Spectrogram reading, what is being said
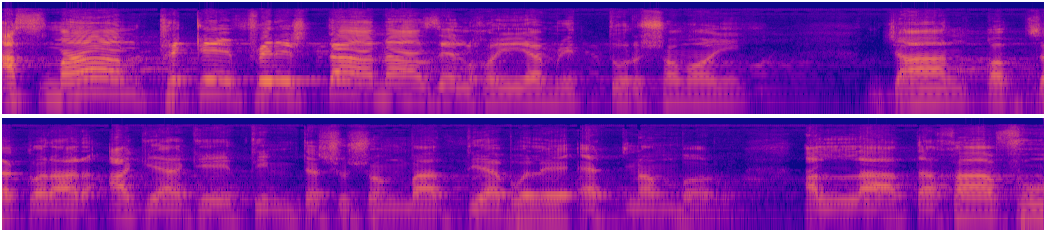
আসমান থেকে ফেরেশতা নাজেল হইয়া মৃত্যুর সময় জান কবজা করার আগে আগে তিনটা সুসংবাদ দিয়া বলে, এক নম্বর আল্লাহ তাখাফু।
